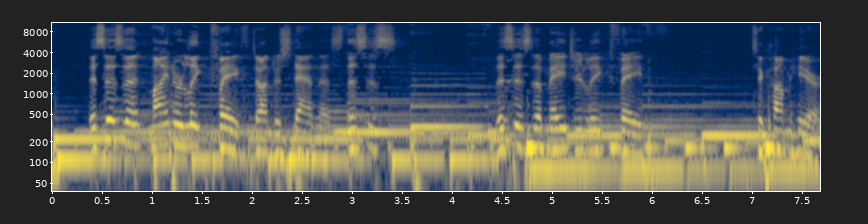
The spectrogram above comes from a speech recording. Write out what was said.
this isn't minor league faith to understand this. This is, this is a major league faith to come here.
